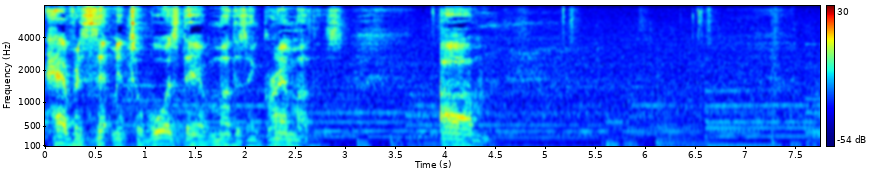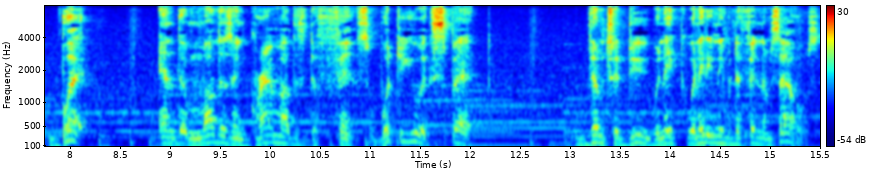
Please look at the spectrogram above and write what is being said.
have resentment towards their mothers and grandmothers. Um, but in the mothers and grandmothers' defense, what do you expect them to do when they when they didn't even defend themselves?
